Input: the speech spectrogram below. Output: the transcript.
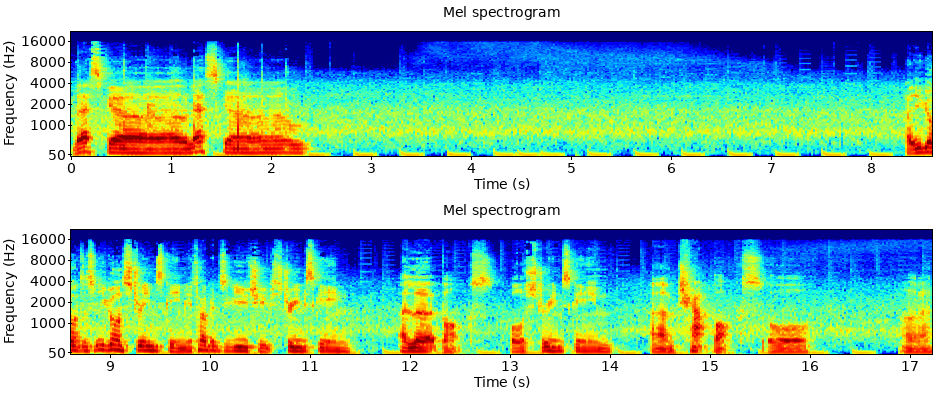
Let's go. Let's go. Uh, you go onto you go on Stream Scheme. You type into YouTube Stream Scheme alert box or Stream Scheme um, chat box or I don't know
